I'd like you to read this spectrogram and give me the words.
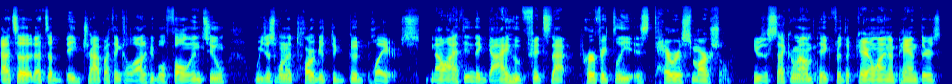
That's a that's a big trap I think a lot of people fall into. We just want to target the good players. Now, I think the guy who fits that perfectly is Terrace Marshall. He was a second round pick for the Carolina Panthers.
